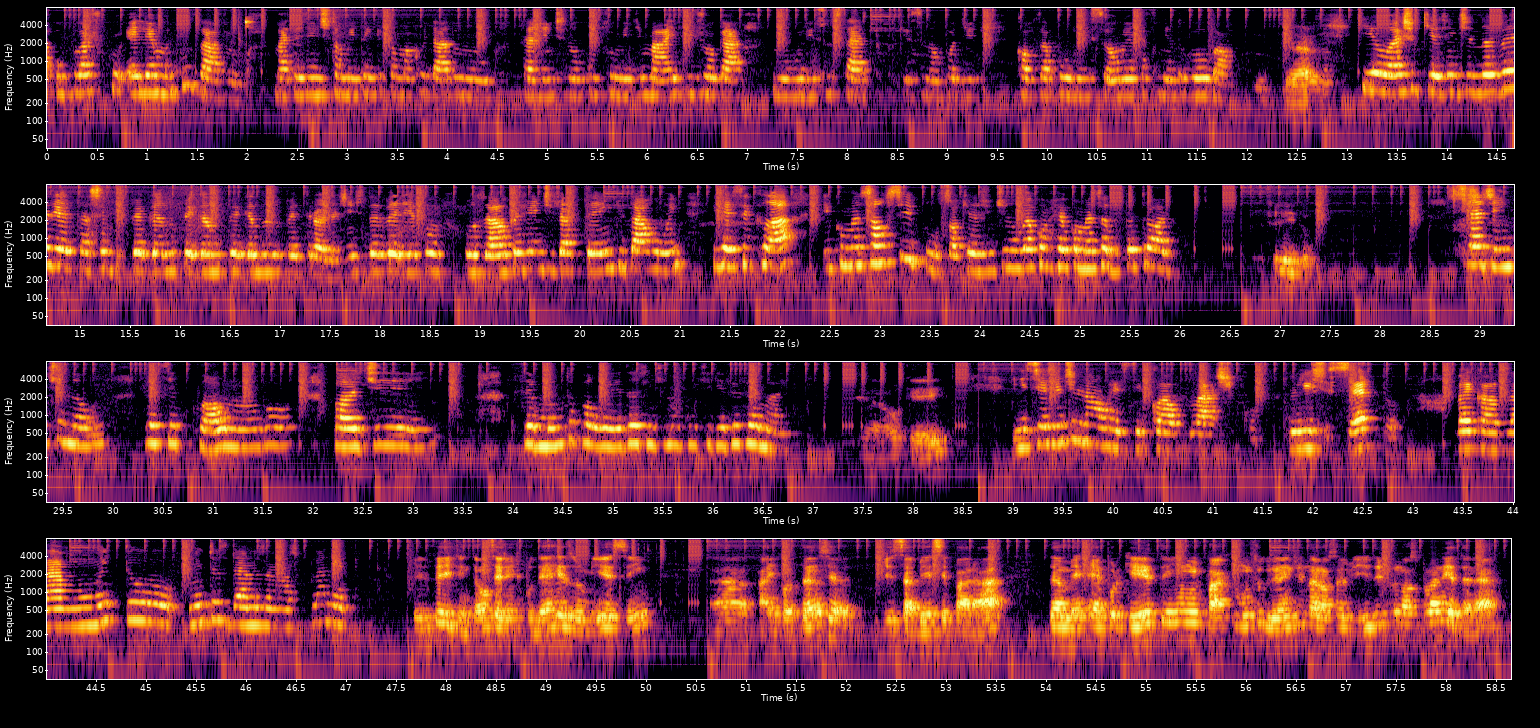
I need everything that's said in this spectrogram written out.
o plástico ele é muito usável, mas a gente também tem que tomar cuidado para a gente não consumir demais e jogar no lixo certo, porque senão pode causar poluição e aquecimento global. Certo. E eu acho que a gente deveria estar sempre pegando, pegando, pegando no petróleo. A gente deveria usar o que a gente já tem, que está ruim, e reciclar e começar um ciclo. Só que a gente não vai recomeçar do petróleo. Perfeito. Se a gente não reciclar, o mundo pode ser muito poluído e a gente não conseguir viver mais. Ok. E se a gente não reciclar o plástico no lixo certo, vai causar muito, muitos danos ao nosso planeta. Perfeito. Então, se a gente puder resumir assim, a, a importância de saber separar também é porque tem um impacto muito grande na nossa vida e para o nosso planeta, né?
